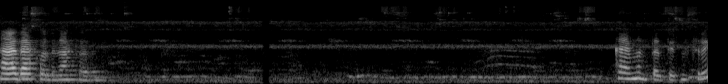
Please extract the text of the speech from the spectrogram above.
हा दाखवलं दाखवलं. काय म्हणतात ते दुसरे?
